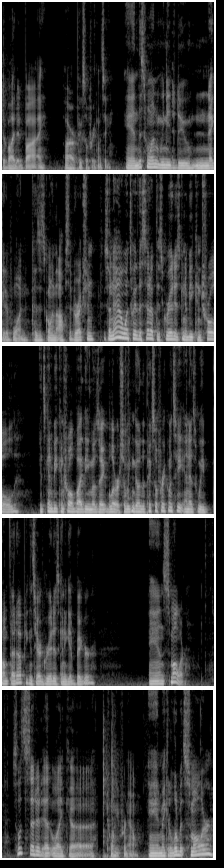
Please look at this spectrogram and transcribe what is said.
divided by our pixel frequency. And this one we need to do negative one because it's going the opposite direction. So now once we have the setup, this grid is gonna be controlled. It's gonna be controlled by the mosaic blur. So we can go to the pixel frequency and as we bump that up, you can see our grid is gonna get bigger and smaller. So let's set it at like uh, 20 for now and make it a little bit smaller.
